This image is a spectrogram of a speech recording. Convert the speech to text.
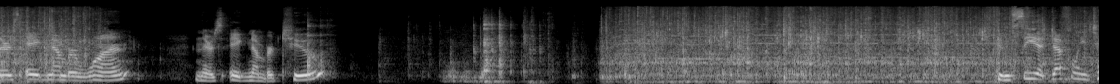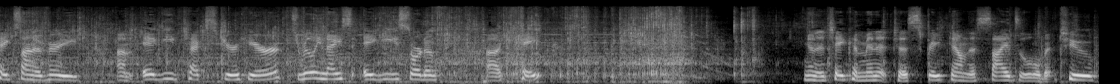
There's egg number one, and there's egg number two. You can see it definitely takes on a very um, eggy texture here. It's really nice eggy sort of uh, cake. I'm going to take a minute to scrape down the sides a little bit too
